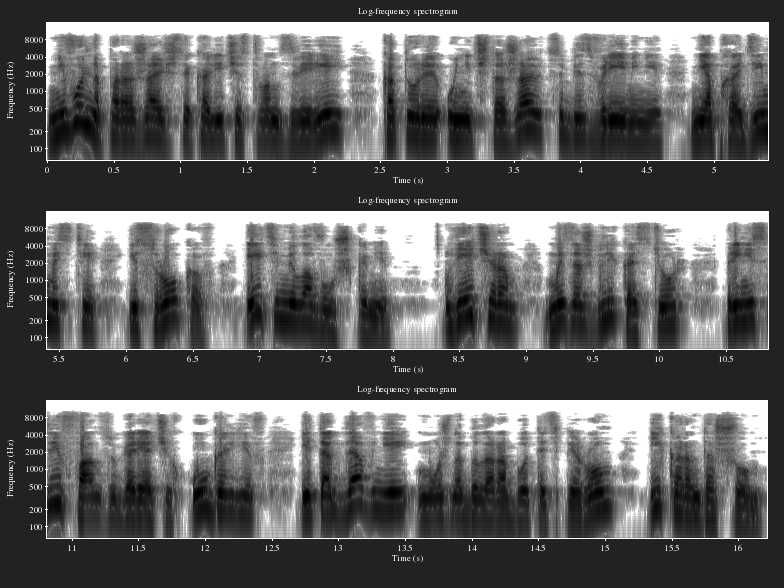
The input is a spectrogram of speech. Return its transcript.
Невольно поражаешься количеством зверей, которые уничтожаются без времени, необходимости и сроков этими ловушками. Вечером мы зажгли костер, принесли в фанзу горячих угольев, и тогда в ней можно было работать пером и карандашом.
